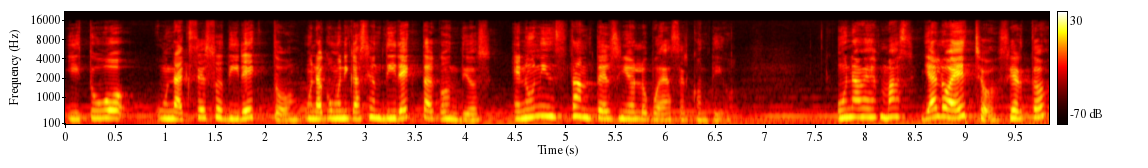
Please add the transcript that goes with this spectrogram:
Y tuvo un acceso directo, una comunicación directa con Dios. En un instante el Señor lo puede hacer contigo. Una vez más, ya lo ha hecho, ¿cierto?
